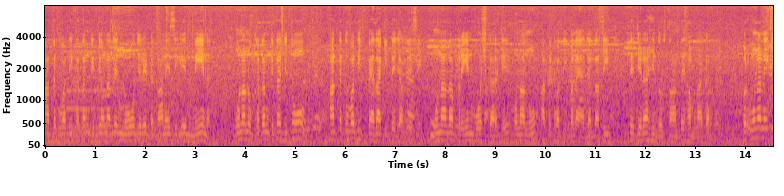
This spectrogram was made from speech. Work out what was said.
ਆਤੰਕਵਾਦੀ ਖਤਮ ਕੀਤੇ। ਉਹਨਾਂ ਦੇ ਨੌ ਜਿਹੜੇ ਟਿਕਾਣੇ ਸੀਗੇ ਮੇਨ ਉਹਨਾਂ ਨੂੰ ਖਤਮ ਕੀਤਾ, ਜਿੱਥੋਂ ਆਤੰਕਵਾਦੀ ਪੈਦਾ ਕੀਤੇ ਜਾਂਦੇ ਸੀ। ਉਹਨਾਂ ਦਾ ਬ੍ਰੇਨ ਵਾਸ਼ ਕਰਕੇ ਉਹਨਾਂ ਨੂੰ ਆਤੰਕਵਾਦੀ ਬਣਾਇਆ ਜਾਂਦਾ ਸੀ ਤੇ ਜਿਹੜਾ ਹਿੰਦੁਸਤਾਨ ਤੇ ਹਮਲਾ ਕਰਦਾ। ਸੀ ਪਰ ਉਹਨਾਂ ਨੇ ਇੱਕ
